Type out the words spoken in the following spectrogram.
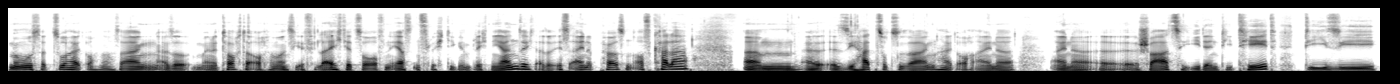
Man muss dazu halt auch noch sagen, also meine Tochter, auch wenn man es ihr vielleicht jetzt so auf den ersten flüchtigen Blick nicht ansieht, also ist eine Person of Color. Ähm, äh, sie hat sozusagen halt auch eine, eine äh, schwarze Identität, die sie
